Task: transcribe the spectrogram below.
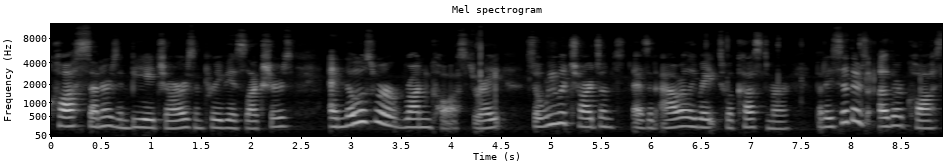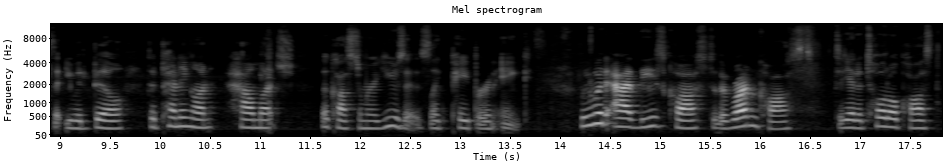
cost centers and BHRs in previous lectures, and those were run costs, right? So we would charge them as an hourly rate to a customer, but I said there's other costs that you would bill depending on how much the customer uses, like paper and ink. We would add these costs to the run costs to get a total cost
